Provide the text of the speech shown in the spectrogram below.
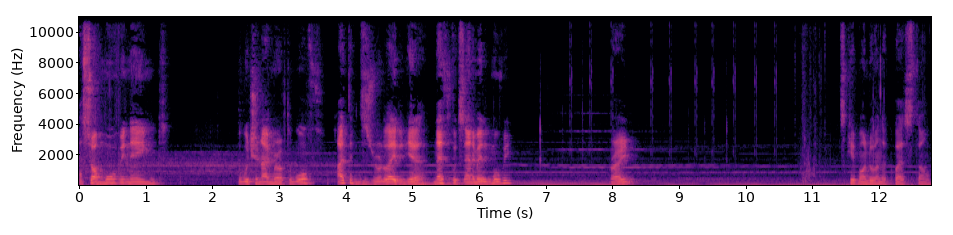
I saw a movie named The Witcher Nightmare of the Wolf. I think this is related, yeah. Netflix animated movie. Right? Let's keep on doing the quest though.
